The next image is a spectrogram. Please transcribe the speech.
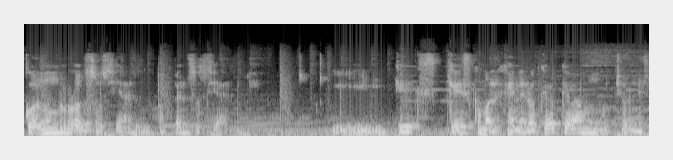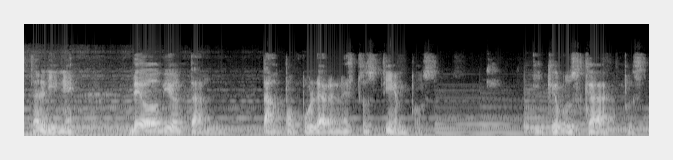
con un rol social, un papel social. Y que es, que es como el género. Creo que va mucho en esta línea de odio tan, tan popular en estos tiempos y que busca pues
